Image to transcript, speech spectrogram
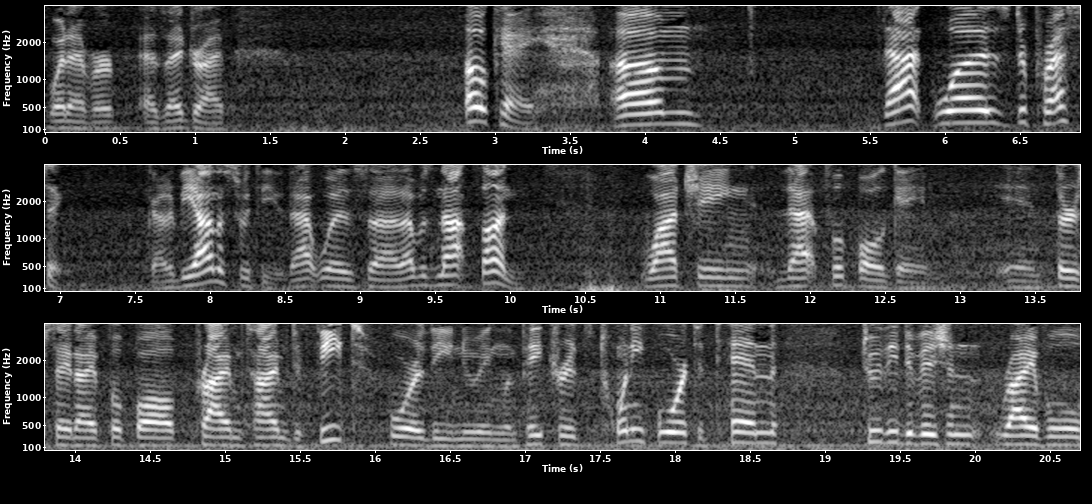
whatever as I drive. Okay, um, that was depressing. Got to be honest with you. That was uh, that was not fun. Watching that football game in Thursday night football prime time defeat for the New England Patriots, 24 to 10 to the division rival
